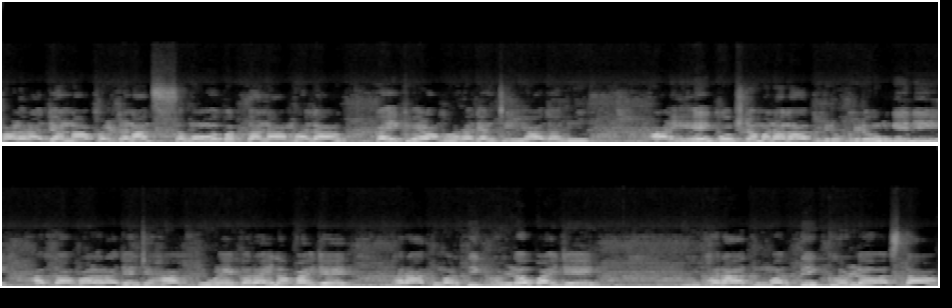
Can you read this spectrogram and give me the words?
बाळराजांना फलटणात समोर बघताना आम्हाला कैक वेळा महाराजांची याद आली. आणि एक गोष्ट मनाला भिड भिडून गेली. आता बाळराजांचे हात पिवळे करायला पाहिजेत. घरात मर्तिक घडलं पाहिजे. घरात मर्तिक घडलं असता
